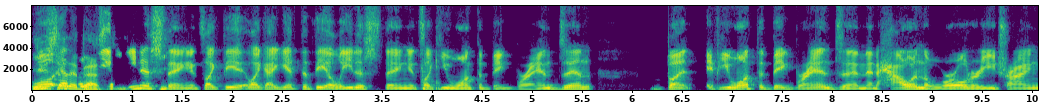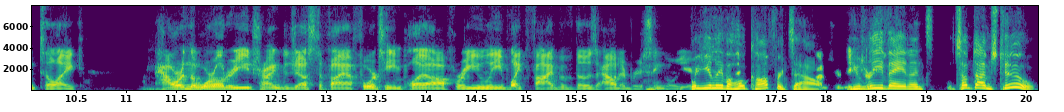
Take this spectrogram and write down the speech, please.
You Well, said it like best. The elitist thing. It's like the like I get that the elitist thing. It's like you want the big brands in, but if you want the big brands in, then how in the world are you trying to like? How in the world are you trying to justify a 14 playoff where you leave like five of those out every single year? Where you leave a whole conference out. You leave a and sometimes two.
